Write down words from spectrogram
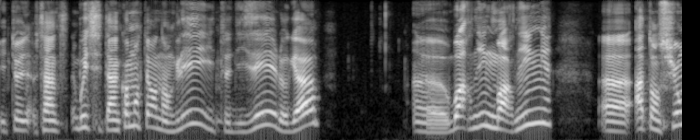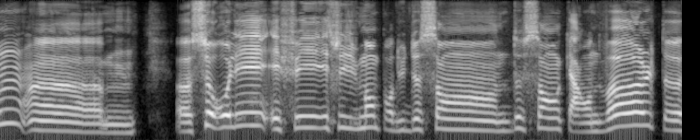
oui, c'était un commentaire en anglais, il te disait, le gars, warning, warning, attention, euh, ce relais est fait exclusivement pour du 200, 240 volts. Euh,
